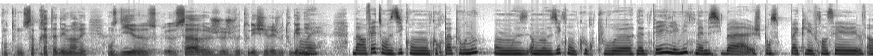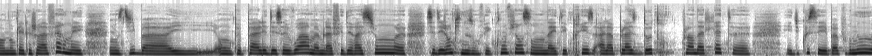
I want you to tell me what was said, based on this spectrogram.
quand on s'apprête à démarrer? On se dit, ça, je, je, veux tout déchirer, je veux tout gagner ouais bah en fait, on se dit qu'on court pas pour nous. On, on se dit qu'on court pour euh, notre pays, limite, même si bah, je pense pas que les Français en ont quelque chose à faire, mais on se dit bah ne on peut pas les décevoir, même la fédération. Euh, c'est des gens qui nous ont fait confiance. On a été prise à la place d'autres plein d'athlètes euh, et du coup c'est pas pour nous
